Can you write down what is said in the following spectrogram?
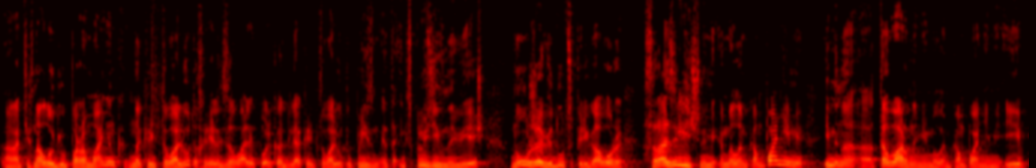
э, технологию парамайнинг на криптовалютах реализовали только для криптовалюты призм. Это эксклюзивная вещь, но уже ведутся переговоры с различными MLM-компаниями, именно э, товарными MLM-компаниями. И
